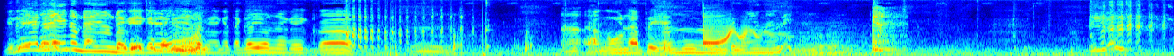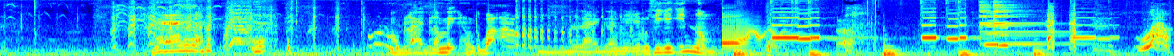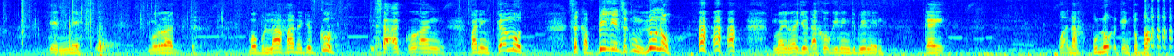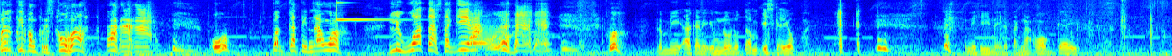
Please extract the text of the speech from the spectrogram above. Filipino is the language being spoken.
Dili, dili, inom na yun. Bagay ka tagayon, bagay ka tagayon, bagay ka. Hmm. Ah, ang ula, pre. Ang tawanan eh. Ano maglahig lami ng tubaa? Hmm, lahig lami. Magsigig inom. Kini. Murad. Mabulahan na ko. Sa ako ang paningkamot sa kabilin sa kong luno. May ragyod ako gining gibilin. Kay wa na puno na kayong tuba. Perti pang preskuha. oh, pagkatinawa. Liwatas tagiha. huh, Lami ka ni imno no, tamis kayo. Hinihinay na tagnaog kay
